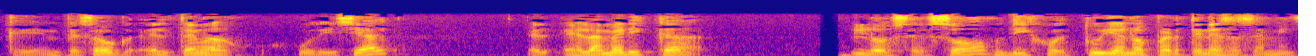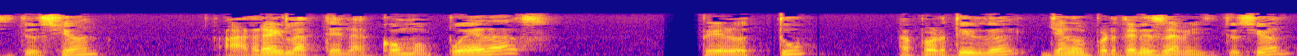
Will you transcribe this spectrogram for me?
que empezó el tema judicial, el, América lo cesó, dijo, tú ya no perteneces a mi institución, arréglatela como puedas, pero tú, a partir de hoy, ya no perteneces a mi institución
